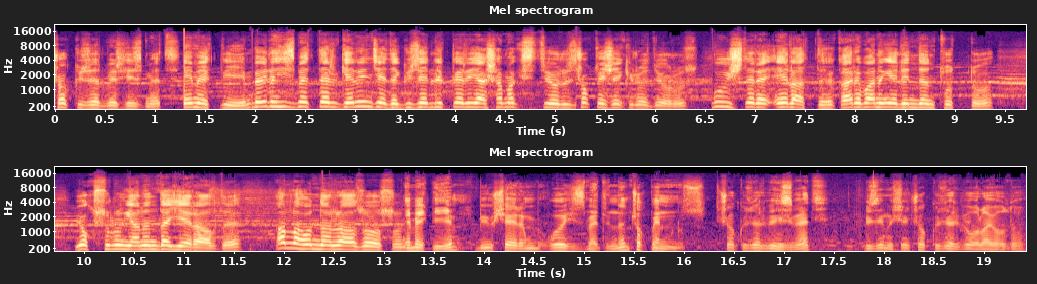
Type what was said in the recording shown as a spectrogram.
Çok güzel bir hizmet. Emekliyim. Böyle hizmetler gelince de güzellikleri yaşamak istiyoruz. Çok teşekkür ediyoruz. Bu işlere el attı. Garibanın elinden tuttu. Yoksulun yanında yer aldı. Allah ondan razı olsun. Emekliyim. Büyükşehir'in bu hizmetinden çok memnunuz. Çok güzel bir hizmet. Bizim için çok güzel bir olay oldu.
